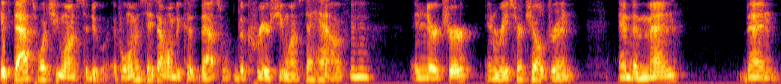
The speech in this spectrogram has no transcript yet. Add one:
if that's what she wants to do if a woman stays at home because that's the career she wants to have and nurture and raise her children and the men then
